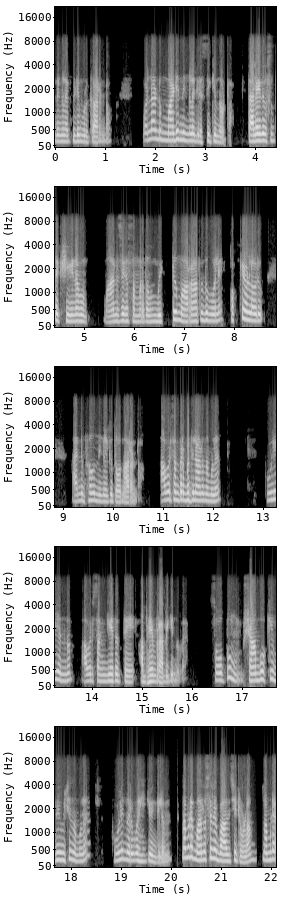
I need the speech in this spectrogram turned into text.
നിങ്ങളെ പിടിമുറുക്കാറുണ്ടോ? വല്ലാണ്ട് മടി നിങ്ങളെ ഗ്രസിക്കുന്നുണ്ടോ? തലേ ദിവസത്തെ ക്ഷീണവും മാനസിക സമ്മർദ്ദവും വിട്ടുമാറാത്തതുപോലെ ഒക്കെയുള്ള ഒരു അനുഭവം നിങ്ങൾക്ക് തോന്നാറുണ്ടോ? ആ ഒരു സന്ദർഭത്തിലാണ് നമ്മൾ പുളി എന്ന ആ ഒരു സങ്കേതത്തെ അഭയം പ്രാപിക്കുന്നത്. സോപ്പും ഷാമ്പൂ ഒക്കെ ഉപയോഗിച്ച് നമ്മൾ പുളി നിർവഹിക്കുമെങ്കിലും നമ്മുടെ മനസ്സിനെ ബാധിച്ചിട്ടുള്ള നമ്മുടെ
